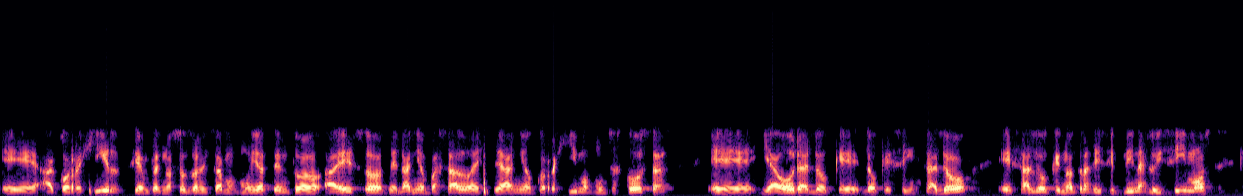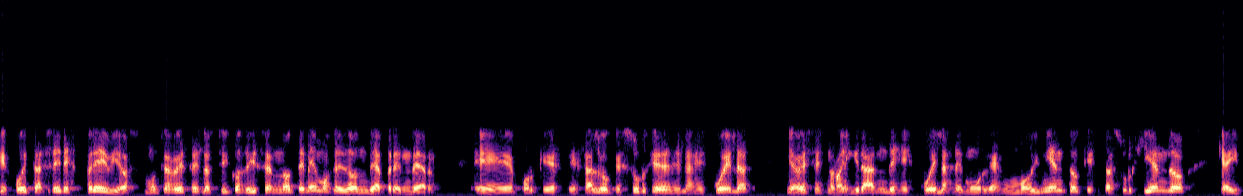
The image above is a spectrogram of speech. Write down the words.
eh, a corregir, siempre nosotros estamos muy atentos a eso, del año pasado a este año corregimos muchas cosas y ahora lo que, lo que se instaló es algo que en otras disciplinas lo hicimos, que fue talleres previos. Muchas veces los chicos dicen no tenemos de dónde aprender, porque es, algo que surge desde las escuelas y a veces no hay grandes escuelas de murga. Es un movimiento que está surgiendo, que hay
